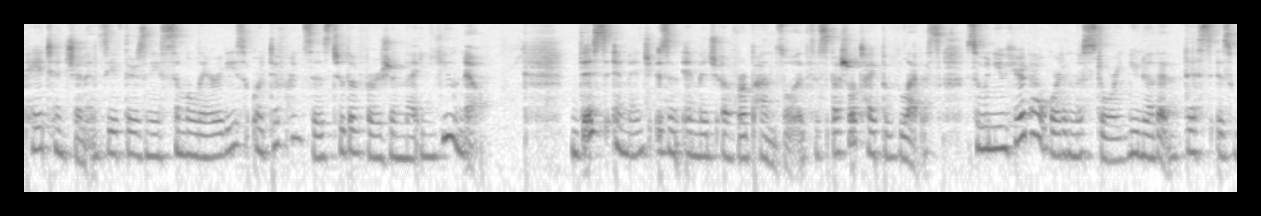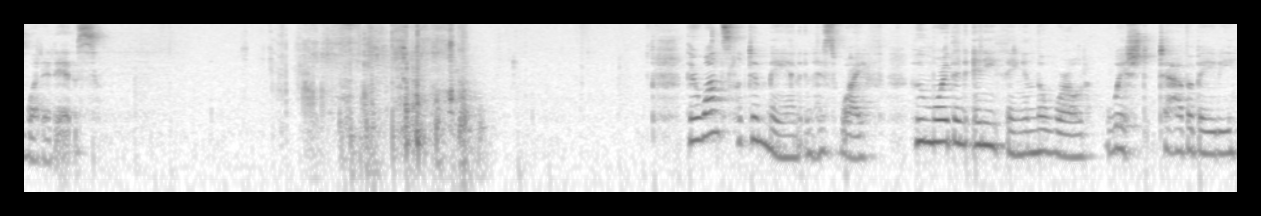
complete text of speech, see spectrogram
pay attention and see if there's any similarities or differences to the version that you know. This image is an image of Rapunzel. It's a special type of lettuce. So when you hear that word in the story, you know that this is what it is. There once lived a man and his wife who more than anything in the world wished to have a baby.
